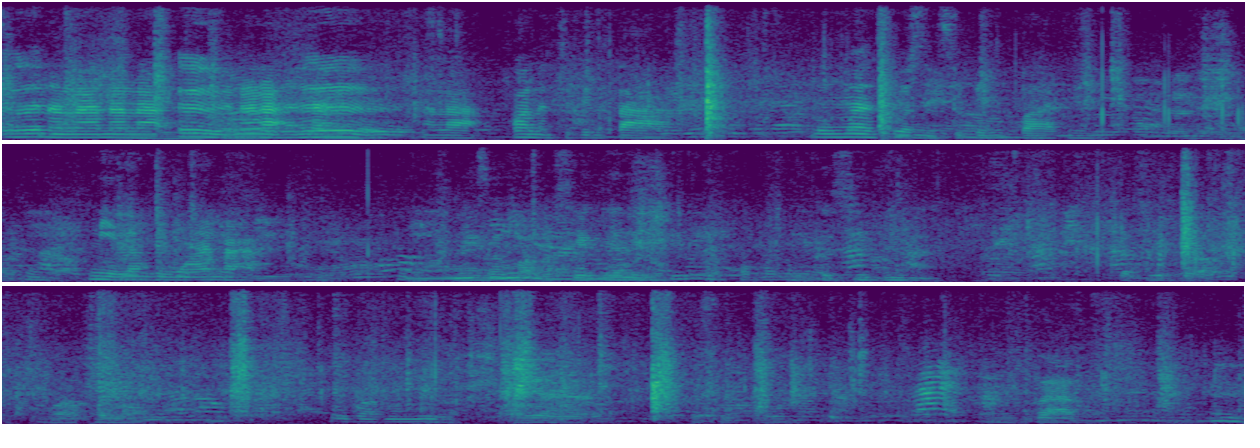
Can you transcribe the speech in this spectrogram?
เออนั่นละนั่นละเออนั่นละเออนั่นละก้อนนั้นจะเป็นตาลุงมาส่วนนี้สิเป็นปานี่นี่ละหัวนี่นี่นี่ก็มาคิดนี่ก็คิดนี่ก็คิดว่าว่าคนเราคือบอกมันนี่เนี่ยกราบอืม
